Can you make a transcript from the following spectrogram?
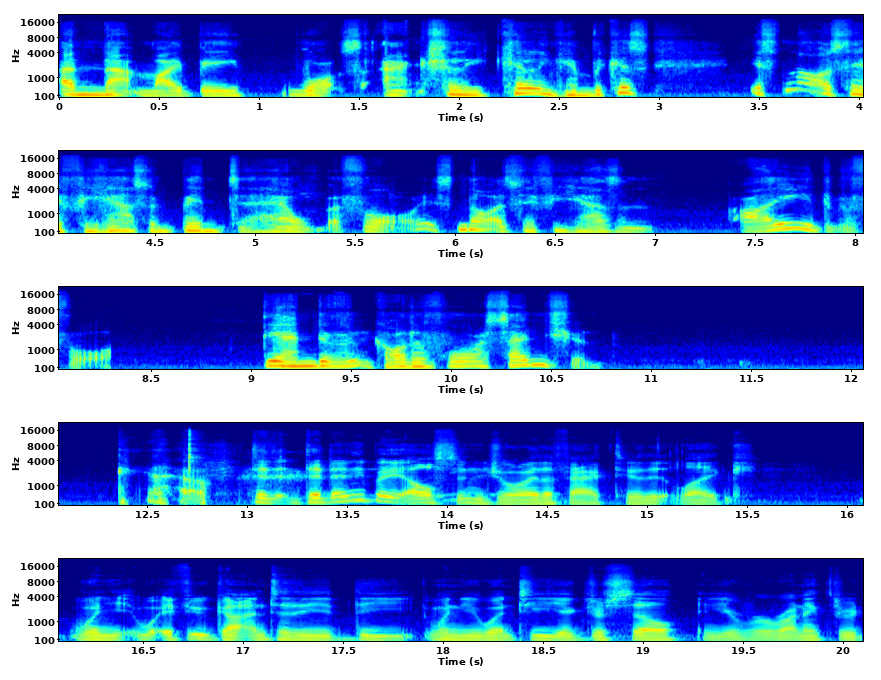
and that might be what's actually killing him because it's not as if he hasn't been to hell before. It's not as if he hasn't died before. The end of God of War Ascension. You know? Did did anybody else enjoy the fact too that like when you, if you got into the, the when you went to Yggdrasil and you were running through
